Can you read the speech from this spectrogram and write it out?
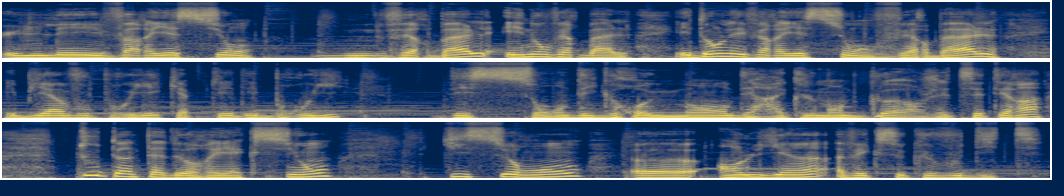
les variations verbales et non verbales. Et dans les variations verbales, eh bien vous pourriez capter des bruits des sons, des grognements, des règlements de gorge, etc. Tout un tas de réactions qui seront euh, en lien avec ce que vous dites.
